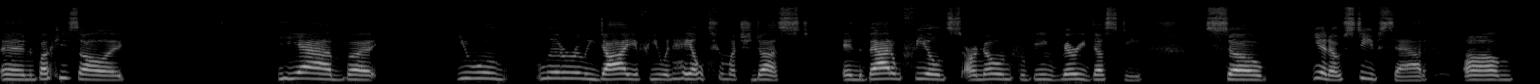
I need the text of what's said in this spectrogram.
and bucky saw like yeah but you will literally die if you inhale too much dust and the battlefields are known for being very dusty so you know steve's sad um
